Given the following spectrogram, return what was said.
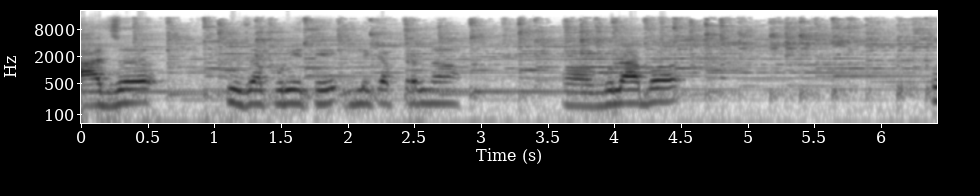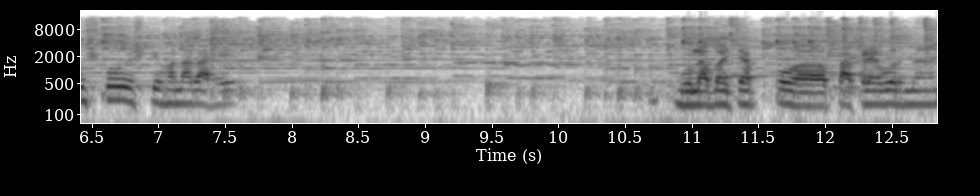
आज तुळजापूर येथे हेलिकॉप्टरनं गुलाब पुष्पवृष्टी होणार आहे. गुलाबाच्या पाकळ्यावरनं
